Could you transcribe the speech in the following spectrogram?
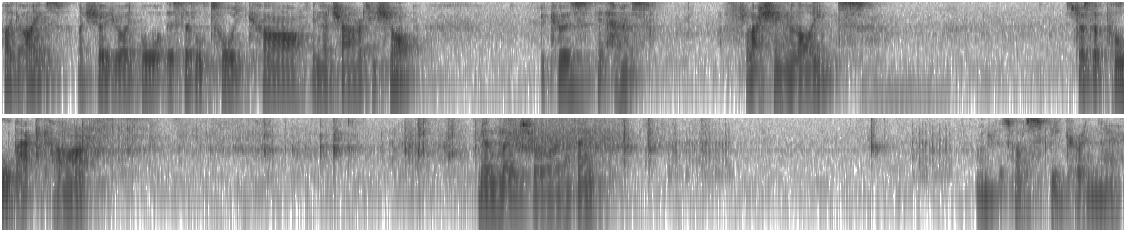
Hi guys, I showed you I bought this little toy car in a charity shop because it has flashing lights. It's just a pullback car. No motor or anything. I wonder if it's got a speaker in there.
